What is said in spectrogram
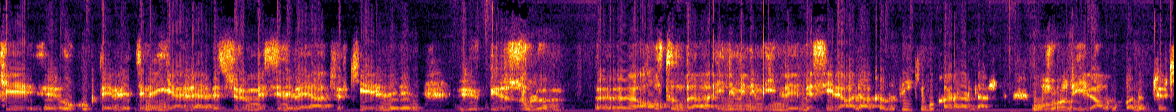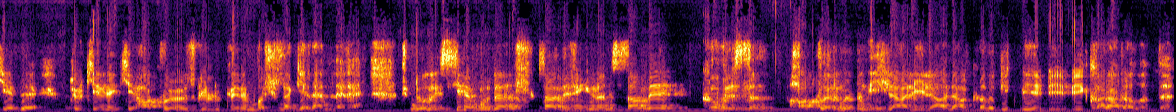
Türkiye'deki e, hukuk devletinin yerlerde sürünmesini veya Türkiye'lilerin büyük bir zulüm e, altında inim inim inlemesiyle alakalı değil ki bu kararlar. Umru değil Avrupa'nın Türkiye'de Türkiye'deki hak ve özgürlüklerin başına gelenlere. Şimdi dolayısıyla burada sadece Yunanistan ve Kıbrıs'ın haklarının ihlaliyle alakalı bir, bir, bir, bir karar alındı.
